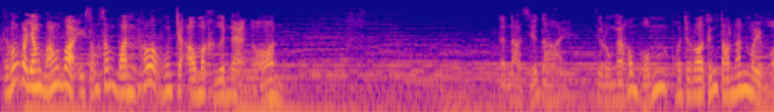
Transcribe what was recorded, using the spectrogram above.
แต่ผมก็ยังหวังว่าอีกสองสามวันเขาก็คงจะเอามาคืนแน่นอน แต่น่าเสียดาย ที่โรงงานของผมคงจะรอถึงตอนนั้นไม่ไหว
